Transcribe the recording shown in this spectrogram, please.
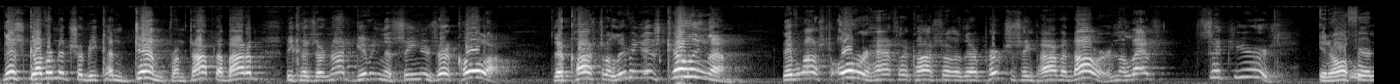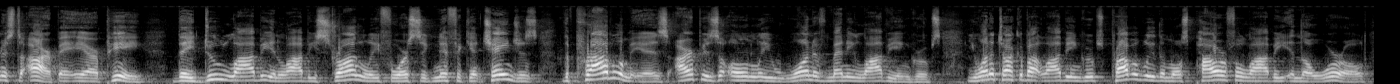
this government should be condemned from top to bottom because they're not giving the seniors their COLA. Their cost of living is killing them. They've lost over half their cost of their purchasing power of a dollar in the last six years. in all fairness to ARP, AARP, they do lobby and lobby strongly for significant changes. The problem is, ARP is only one of many lobbying groups. You want to talk about lobbying groups? Probably the most powerful lobby in the world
